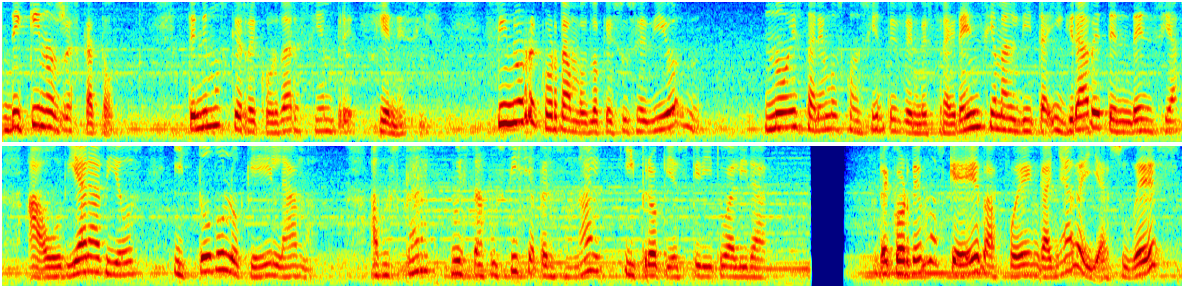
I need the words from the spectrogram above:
¿De qué nos rescató? Tenemos que recordar siempre Génesis. Si no recordamos lo que sucedió, no estaremos conscientes de nuestra herencia maldita y grave tendencia a odiar a Dios y todo lo que Él ama, a buscar nuestra justicia personal y propia espiritualidad. Recordemos que Eva fue engañada y a su vez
